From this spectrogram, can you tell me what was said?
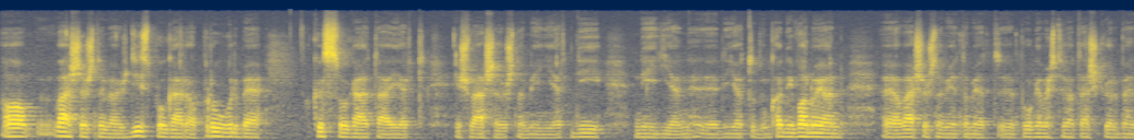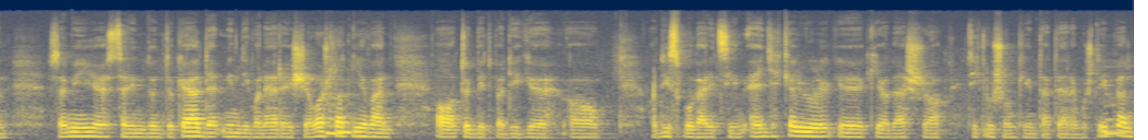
A Vásáros Nevelős Díszpolgára, a a közszolgáltáért és vásáros neményért díj, négy ilyen díjat tudunk adni. Van olyan a vásáros neményért, amelyet polgármester hatáskörben személy szerint döntök el, de mindig van erre is javaslat mm. nyilván, a többit pedig a, a díszpolgári cím egy kerül kiadásra ciklusonként, tehát erre most éppen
